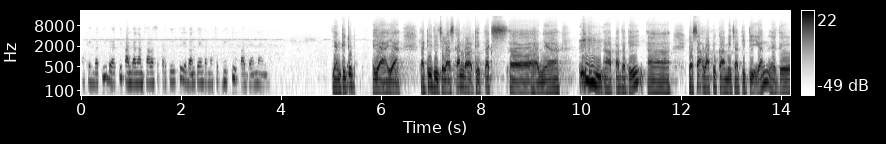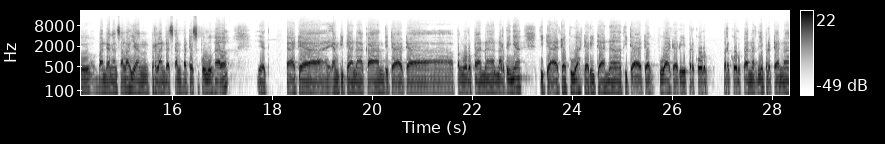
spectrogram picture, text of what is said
Oke, berarti berarti pandangan salah seperti itu ya Bante yang termasuk ditu padana ya. Yang ditu ya ya. Tadi dijelaskan kalau di teks uh, hanya apa tadi uh, dasak wadu kami cadidi kan yaitu pandangan salah yang berlandaskan pada 10 hal yaitu tidak ada yang didanakan, tidak ada pengorbanan, artinya tidak ada buah dari dana, tidak ada buah dari berkorban berkorban artinya berdana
